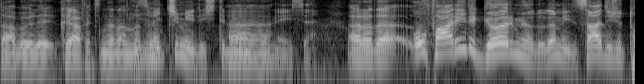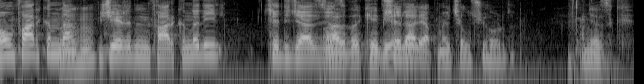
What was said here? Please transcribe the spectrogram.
Daha böyle kıyafetinden anladım. hizmetçi miydi işte bilmiyorum ha. neyse. Arada O fareyi de görmüyordu değil mi? Sadece Tom farkında. Jerry'nin farkında değil. Kedicağız yazık Arada bir kediye şeyler yapmaya çalışıyor orada. yazık.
